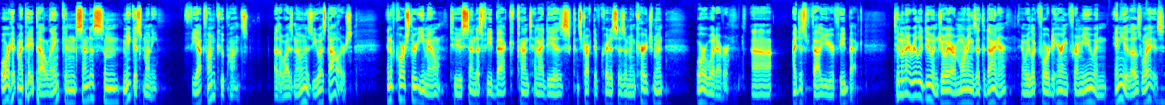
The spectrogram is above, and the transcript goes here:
or hit my PayPal link and send us some Migas money, fiat fund coupons, otherwise known as US dollars. And of course, through email to send us feedback, content ideas, constructive criticism, encouragement, or whatever. Uh, I just value your feedback. Tim and I really do enjoy our mornings at the diner, and we look forward to hearing from you in any of those ways.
